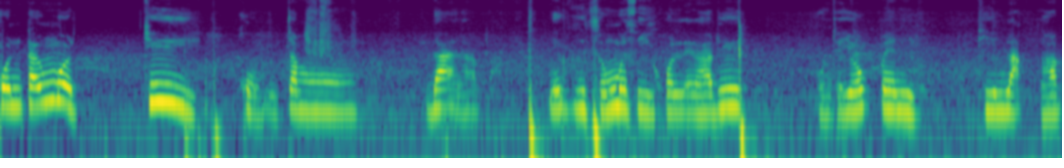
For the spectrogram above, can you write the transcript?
คนทั้งหมดที่ผมจำได้นะครับ นี่คือทั้งหมดสี่คนเลยนะครับที่ผมจะยกเป็นทีมหลักนะครับ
